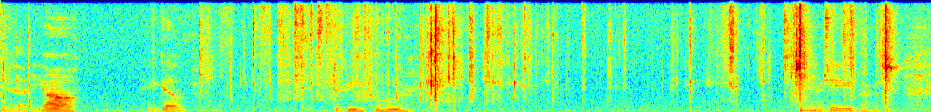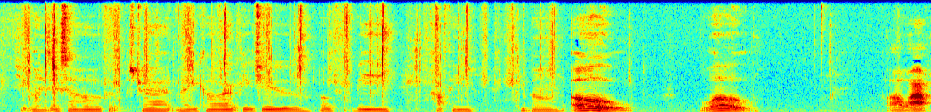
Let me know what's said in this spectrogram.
Do that to y'all. There you go. Two, three, four. Energy, Sheet Lines XO, Strap, Maggie Pikachu, Ultra B, Coffee, Cubone. Oh! Whoa. Oh, wow.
